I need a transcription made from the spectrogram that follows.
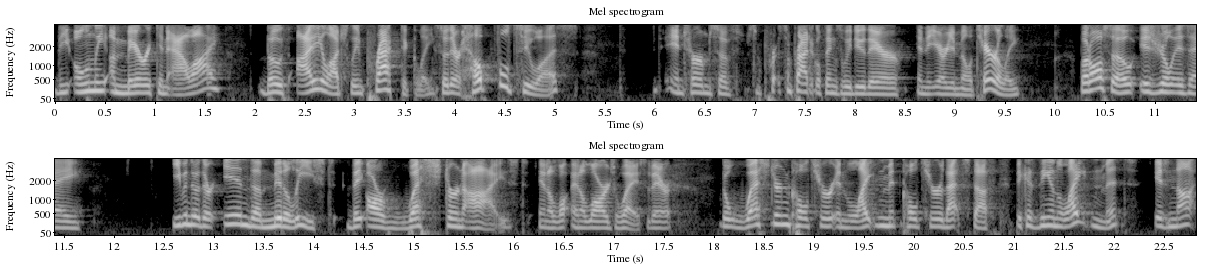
the only American ally, both ideologically and practically. So they're helpful to us in terms of some, pr- some practical things we do there in the area militarily. But also, Israel is a, even though they're in the Middle East, they are westernized in a, in a large way. So they're the Western culture, Enlightenment culture, that stuff, because the Enlightenment is not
